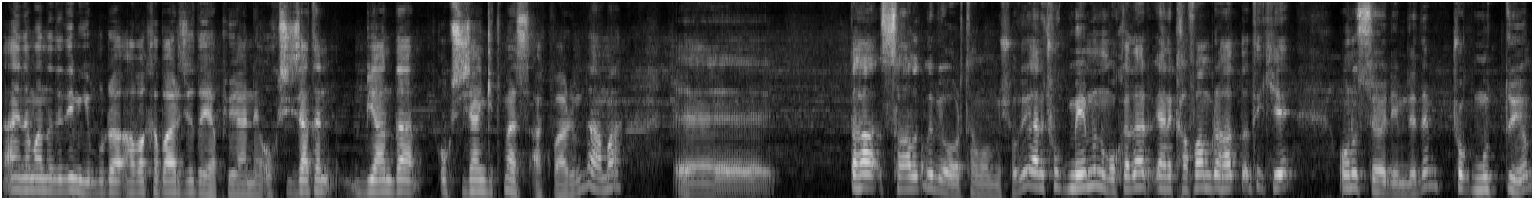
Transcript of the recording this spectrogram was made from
Aynı zamanda dediğim gibi burada hava kabarcığı da yapıyor. Yani oksijen zaten bir anda oksijen gitmez akvaryumda ama eee, daha sağlıklı bir ortam olmuş oluyor. Yani çok memnunum. O kadar yani kafam rahatladı ki onu söyleyeyim dedim. Çok mutluyum.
